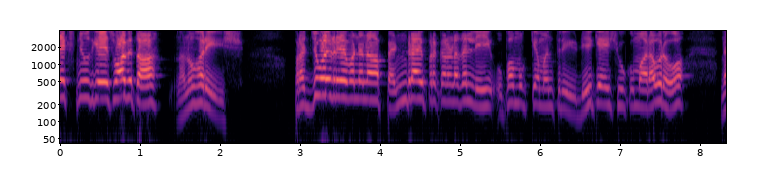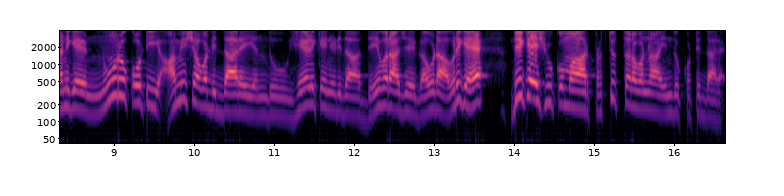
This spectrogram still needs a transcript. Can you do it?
ನೆಕ್ಸ್ಟ್ ನ್ಯೂಸ್ಗೆ ಸ್ವಾಗತ. ನಾನು ಹರೀಶ್. ಪ್ರಜ್ವಲ್ ರೇವಣ್ಣನ ಪೆನ್ ಡ್ರೈವ್ ಪ್ರಕರಣದಲ್ಲಿ ಉಪಮುಖ್ಯಮಂತ್ರಿ ಡಿ ಕೆ ಶಿವಕುಮಾರ್ ಅವರು, ನನಗೆ ನೂರು ಕೋಟಿ ಆಮಿಷ ಒಡ್ಡಿದ್ದಾರೆ ಎಂದು ಹೇಳಿಕೆ ನೀಡಿದ ದೇವರಾಜೇಗೌಡ ಅವರಿಗೆ ಡಿ ಕೆ ಶಿವಕುಮಾರ್ ಪ್ರತ್ಯುತ್ತರವನ್ನು ಇಂದು ಕೊಟ್ಟಿದ್ದಾರೆ.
